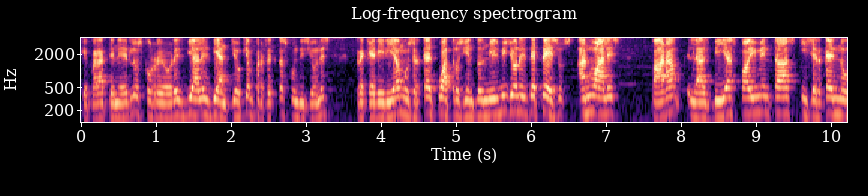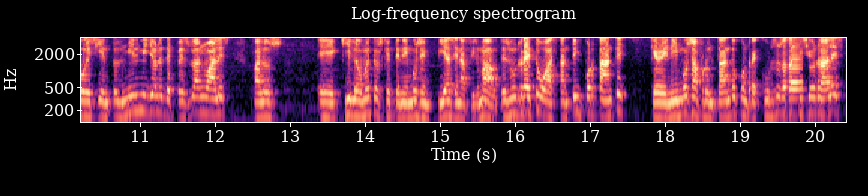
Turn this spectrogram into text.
que para tener los corredores viales de Antioquia en perfectas condiciones requeriríamos cerca de 400 mil millones de pesos anuales para las vías pavimentadas y cerca de 900 mil millones de pesos anuales para los eh, kilómetros que tenemos en vías en afirmado. Entonces es un reto bastante importante que venimos afrontando con recursos adicionales,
